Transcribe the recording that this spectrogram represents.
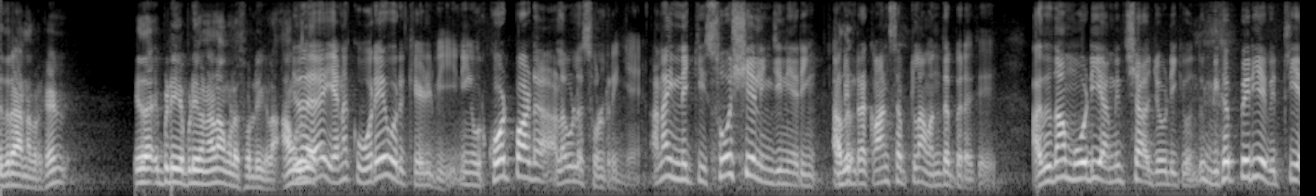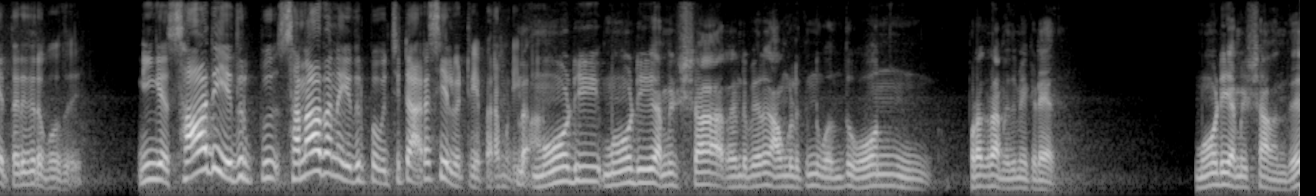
எதிரானவர்கள். இதை இப்படி எப்படி வேணாலும் அவங்கள சொல்லிக்கலாம். அவங்க எனக்கு ஒரே ஒரு கேள்வி. நீங்க ஒரு கோட்பாடு அளவுல சொல்றீங்க. ஆனா இன்னைக்கு சோஷியல் இன்ஜினியரிங் அப்படின்ற கான்செப்ட்லாம் வந்த பிறகு அதுதான் மோடி அமித்ஷா ஜோடிக்கு வந்து மிகப்பெரிய வெற்றியை தருகிற போது நீங்க சாதி எதிர்ப்பு சனாதன எதிர்ப்பை வச்சுட்டு அரசியல் வெற்றியை பெற முடியும்? மோடி மோடி அமித்ஷா ரெண்டு பேரும் அவங்களுக்குன்னு வந்து ஓன் ப்ரோக்ராம் எதுவுமே கிடையாது. மோடி அமித்ஷா வந்து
